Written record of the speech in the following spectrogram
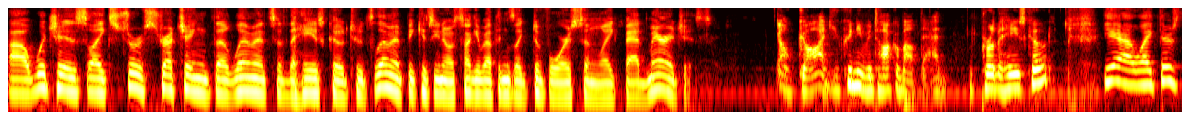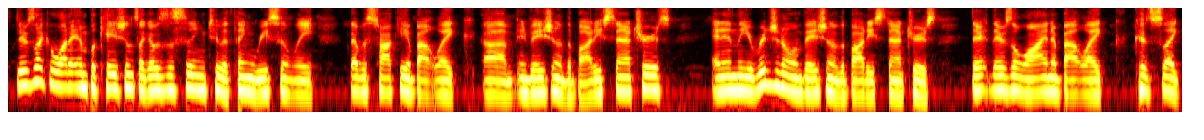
uh, which is like sort of stretching the limits of the Hays Code to its limit because you know it's talking about things like divorce and like bad marriages. Oh God, you couldn't even talk about that per the Hays Code. Yeah, like there's there's like a lot of implications. Like I was listening to a thing recently that was talking about like um, Invasion of the Body Snatchers, and in the original Invasion of the Body Snatchers, there, there's a line about like because like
